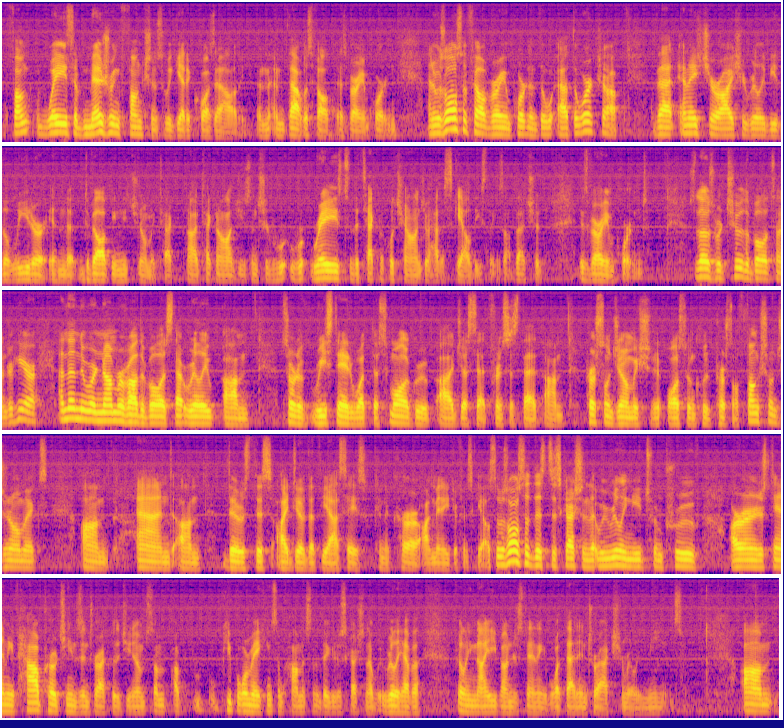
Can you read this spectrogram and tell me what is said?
ways of measuring functions so we get a causality. And, and that was felt as very important. And it was also felt very important at the, at the workshop that NHGRI should really be the leader in the developing these genomic tech, uh, technologies and should raise to the technical challenge of how to scale these things up. That should, is very important. So those were two of the bullets under here. And then there were a number of other bullets that really um, sort of restated what the smaller group uh, just said. For instance, that um, personal genomics should also include personal functional genomics. Um, and um, there's this idea that the assays can occur on many different scales. There was also this discussion that we really need to improve our understanding of how proteins interact with the genome. Some uh, people were making some comments in the bigger discussion that we really have a fairly naive understanding of what that interaction really means. Um,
